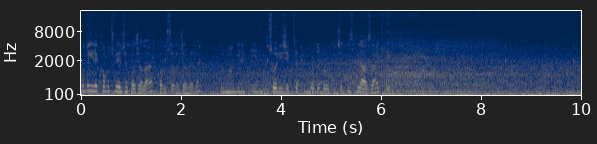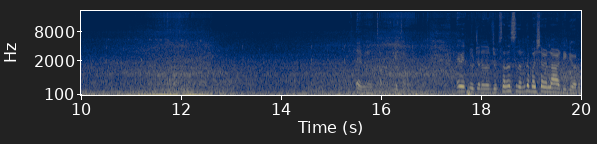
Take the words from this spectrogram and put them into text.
Burada yine komut verecek hocalar, komisyon hocaları. Durmam gerek değil mi? Söyleyecek tabii. Burada dur diyecek. Biz biraz daha gidelim. Evet tamam yeter. Evet Nurcan Hanımcığım sana sınavında başarılar diliyorum.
